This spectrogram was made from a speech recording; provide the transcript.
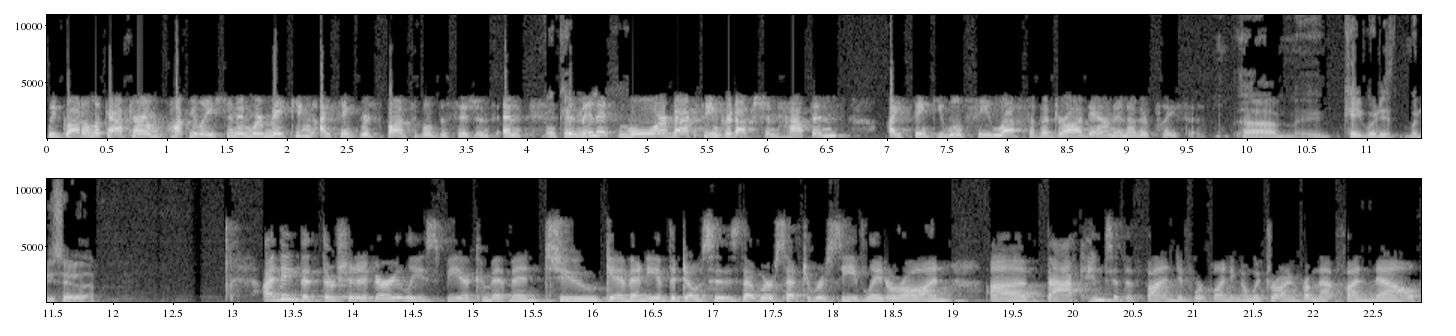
we've got to look after our own population, and we're making, I think, responsible decisions. And okay. the minute more vaccine production happens, I think you will see less of a drawdown in other places. Um, Kate, what do, you, what do you say to that? I think that there should at very least be a commitment to give any of the doses that we're set to receive later on uh, back into the fund if we're planning on withdrawing from that fund now.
